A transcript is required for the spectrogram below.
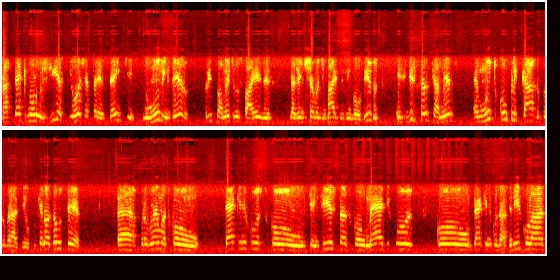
da tecnologia que hoje é presente no mundo inteiro, principalmente nos países que a gente chama de mais desenvolvidos, esse distanciamento é muito complicado para o Brasil, porque nós vamos ter uh, problemas com técnicos, com cientistas, com médicos, com técnicos agrícolas,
